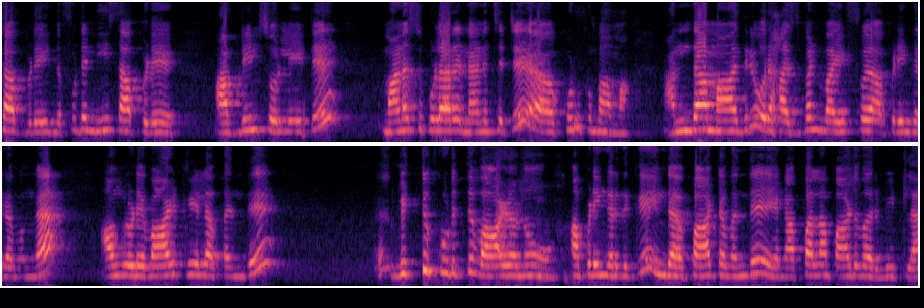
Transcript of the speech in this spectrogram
சாப்பிடு இந்த ஃபுட்டை நீ சாப்பிடு அப்படின்னு சொல்லிட்டு மனசுக்குள்ளார நினைச்சிட்டு கொடுக்குமாமா. அந்த மாதிரி ஒரு ஹஸ்பண்ட் ஒய்ஃப் அப்படிங்கிறவங்க அவங்களுடைய வாழ்க்கையில வந்து விட்டு கொடுத்து வாழணும் அப்படிங்கிறதுக்கு இந்த பாட்டை வந்து எங்க அப்பாலாம் பாடுவார் வீட்டில்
